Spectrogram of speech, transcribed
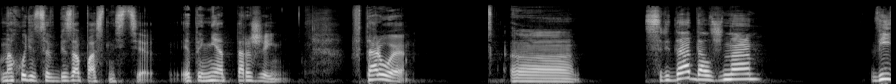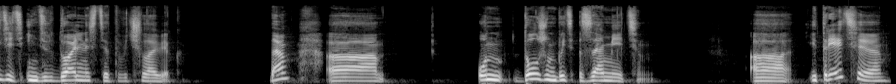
находится в безопасности. Это не отторжение. Второе. Среда должна видеть индивидуальность этого человека. Да? Он должен быть заметен. И третье,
